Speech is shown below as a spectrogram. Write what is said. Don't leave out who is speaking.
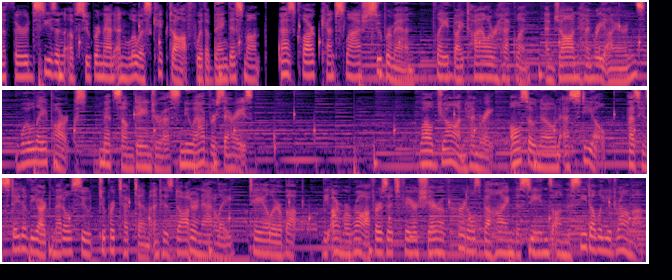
Speaker 1: The third season of Superman and Lois kicked off with a bang this month, as Clark Kent slash Superman, played by Tyler Hoechlin, and John Henry Irons, Wole Parks, met some dangerous new adversaries. While John Henry, also known as Steel, has his state-of-the-art metal suit to protect him and his daughter Natalie, Tayler Buck, the armor offers its fair share of hurdles behind the scenes on the CW drama.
